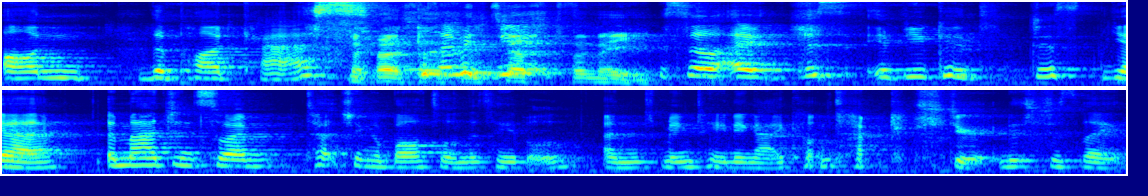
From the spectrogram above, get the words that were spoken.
on the podcast so I would do just it. for me. So I this if you could just yeah imagine. So I'm touching a bottle on the table and maintaining eye contact with Stuart, and it's just like.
